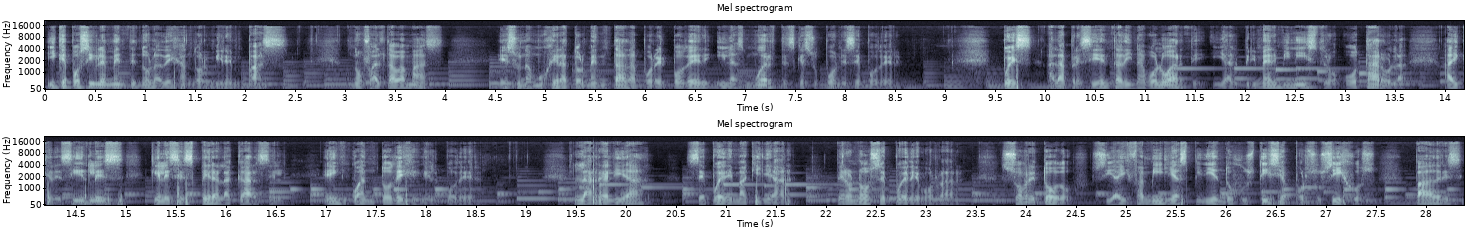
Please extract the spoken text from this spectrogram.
y que posiblemente no la dejan dormir en paz. No faltaba más. Es una mujer atormentada por el poder y las muertes que supone ese poder. Pues a la presidenta Dina Boluarte y al primer ministro Otárola hay que decirles que les espera la cárcel en cuanto dejen el poder. La realidad se puede maquillar, pero no se puede borrar, sobre todo si hay familias pidiendo justicia por sus hijos, padres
